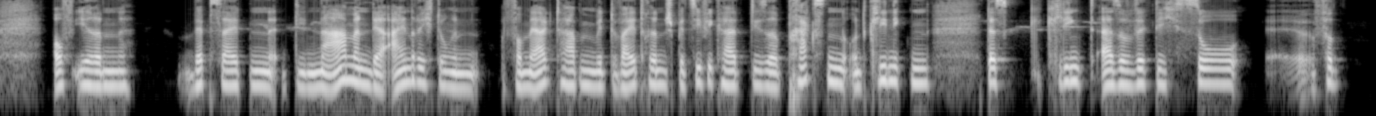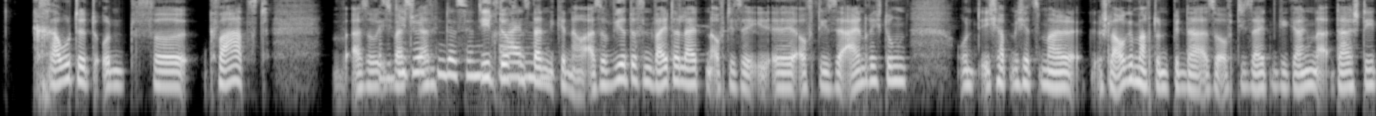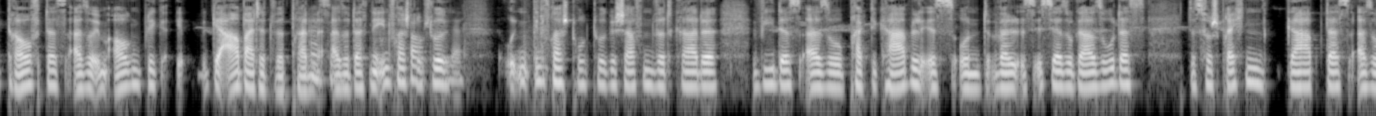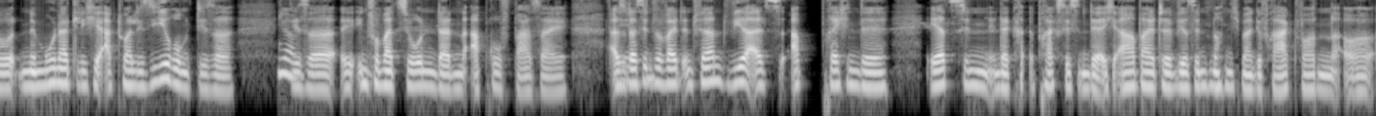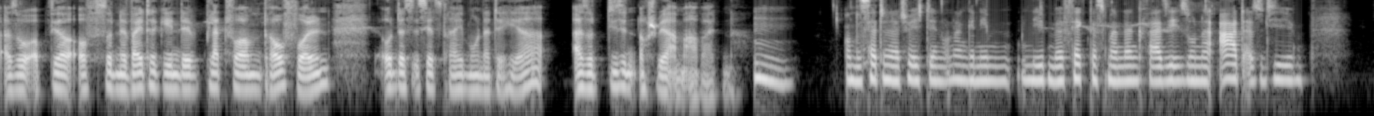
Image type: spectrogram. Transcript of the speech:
auf ihren Webseiten die Namen der Einrichtungen vermerkt haben mit weiteren Spezifika dieser Praxen und Kliniken. Das klingt also wirklich so äh, verkrautet und verquarzt. Also, Also ich die weiß gar nicht. das Die dürfen es dann genau. Also wir dürfen weiterleiten auf diese äh, auf diese Einrichtungen. Und ich habe mich jetzt mal schlau gemacht und bin da also auf die Seiten gegangen. Da steht drauf, dass also im Augenblick gearbeitet wird dran. Also, Also, dass eine Infrastruktur Baustelle. Infrastruktur geschaffen wird gerade, wie das also praktikabel ist und weil es ist ja sogar so, dass das Versprechen gab, dass also eine monatliche Aktualisierung dieser Ja. dieser äh, Informationen dann abrufbar sei. Also da sind wir weit entfernt. Wir als abbrechende Ärztin in der Praxis, in der ich arbeite, wir sind noch nicht mal gefragt worden, äh, also ob wir auf so eine weitergehende Plattform drauf wollen. Und das ist jetzt drei Monate her. Also die sind noch schwer am Arbeiten. Mm. Und es hätte natürlich den unangenehmen Nebeneffekt, dass man dann quasi so eine Art, also die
